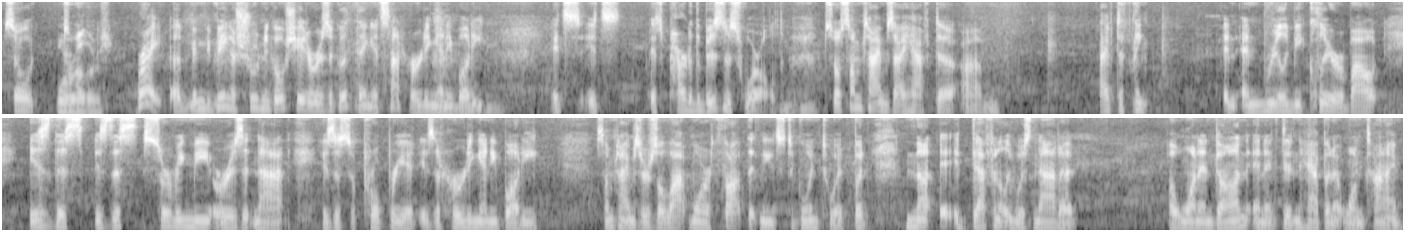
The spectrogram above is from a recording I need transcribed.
So Or others. Right. Uh, I mean, being a shrewd negotiator is a good thing. It's not hurting anybody. Mm-hmm. It's it's it's part of the business world. Mm-hmm. So sometimes I have to um, I have to think and, and really be clear about is this is this serving me or is it not? Is this appropriate? Is it hurting anybody? Sometimes there's a lot more thought that needs to go into it, but not. It definitely was not a a one and done, and it didn't happen at one time.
